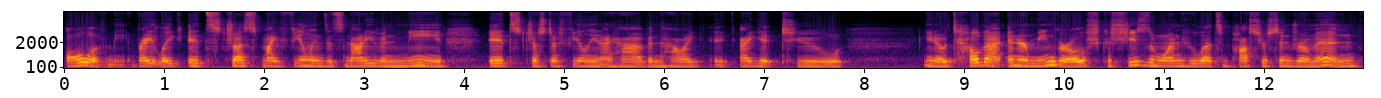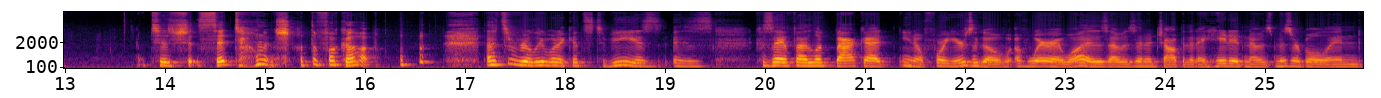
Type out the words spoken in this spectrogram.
all of me, right? Like it's just my feelings. It's not even me. It's just a feeling I have and how I I get to you know, tell that inner mean girl cuz she's the one who lets imposter syndrome in to sh- sit down and shut the fuck up. That's really what it gets to be is is because if I look back at you know four years ago of where I was, I was in a job that I hated and I was miserable and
